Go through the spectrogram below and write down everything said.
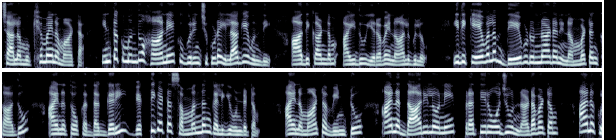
చాలా ముఖ్యమైన మాట. ఇంతకుముందు హానేకు గురించి కూడా ఇలాగే ఉంది. ఆదికాండం ఐదు ఇరవై నాలుగులో ఇది కేవలం దేవుడున్నాడని నమ్మటం కాదు ఆయనతో ఒక దగ్గరి వ్యక్తిగత సంబంధం కలిగి ఉండటం. ఆయన మాట వింటూ ఆయన దారిలోనే ప్రతిరోజూ నడవటం ఆయనకు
